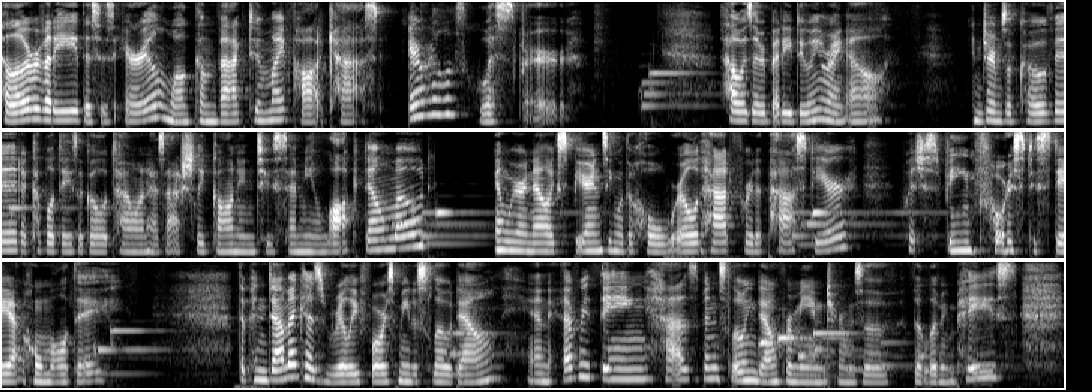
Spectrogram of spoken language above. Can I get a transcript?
Hello, everybody. This is Ariel, and welcome back to my podcast, Ariel's Whisper. How is everybody doing right now? In terms of COVID, a couple of days ago, Taiwan has actually gone into semi lockdown mode, and we are now experiencing what the whole world had for the past year, which is being forced to stay at home all day. The pandemic has really forced me to slow down, and everything has been slowing down for me in terms of the living pace,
